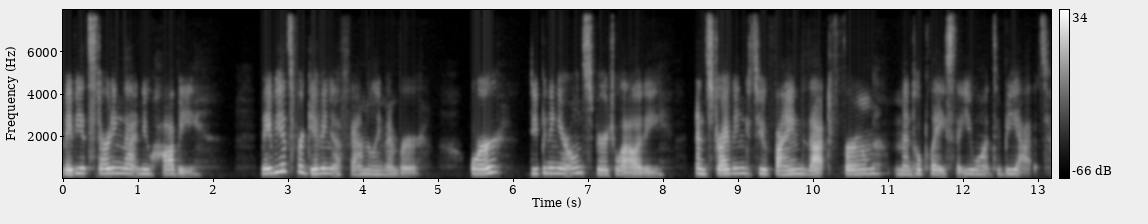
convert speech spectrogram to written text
Maybe it's starting that new hobby. Maybe it's forgiving a family member or deepening your own spirituality. and striving to find that firm mental place that you want to be at.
